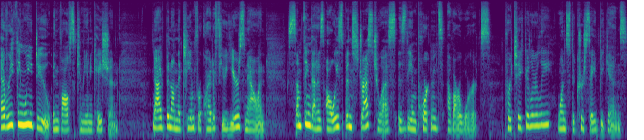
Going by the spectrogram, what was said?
Everything we do involves communication. Now, I've been on the team for quite a few years now, and something that has always been stressed to us is the importance of our words, particularly once the crusade begins.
